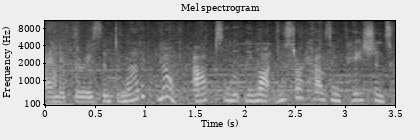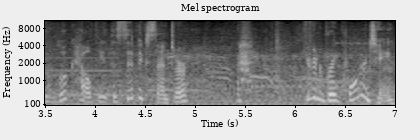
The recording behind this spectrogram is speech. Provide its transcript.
And if they're asymptomatic, no, absolutely not. You start housing patients who look healthy at the Civic Center, you're gonna break quarantine.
